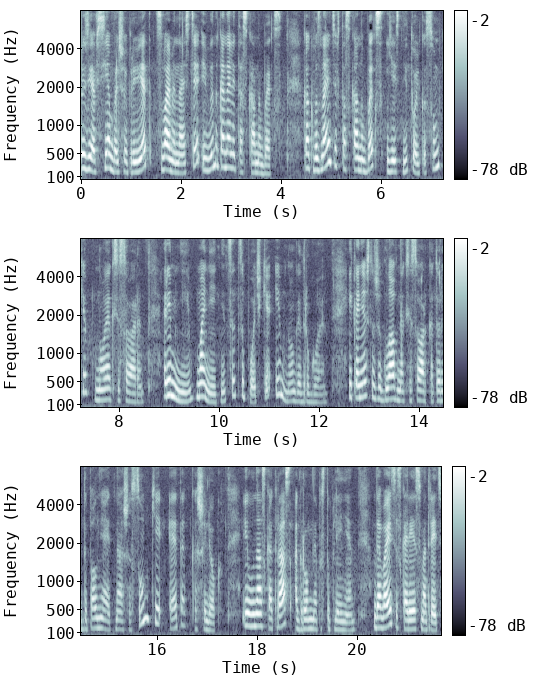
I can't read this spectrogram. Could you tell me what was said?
Друзья, всем большой привет! С вами Настя, и вы на канале Toscana Bags. Как вы знаете, в Toscana Bags есть не только сумки, но и аксессуары. Ремни, монетницы, цепочки и многое другое. И, конечно же, главный аксессуар, который дополняет наши сумки, это кошелек. И у нас как раз огромное поступление. Давайте скорее смотреть.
